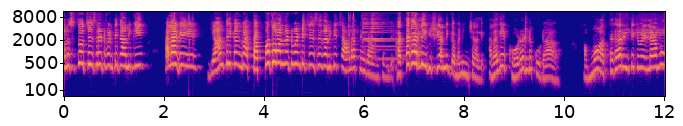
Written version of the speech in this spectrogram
మనసుతో చేసినటువంటి దానికి అలాగే యాంత్రికంగా తప్పదు అన్నటువంటి చేసేదానికి చాలా తేడా ఉంటుంది. అత్తగారులు ఈ విషయాన్ని గమనించాలి. అలాగే కోడళ్ళు కూడా అమ్మో అత్తగారింటికి వెళ్ళాము.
